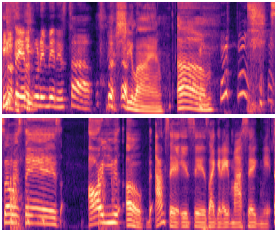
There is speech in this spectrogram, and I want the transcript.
He said 20 minutes top. she lying. Um, so it says, "Are you?" Oh, I'm saying it says like it ain't my segment.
